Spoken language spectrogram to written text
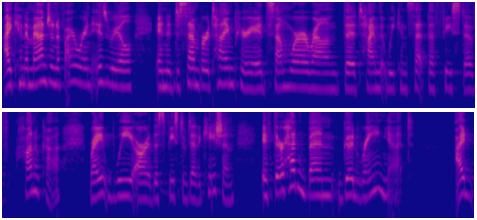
I can imagine if I were in Israel in a December time period, somewhere around the time that we can set the feast of Hanukkah, right? We are this feast of dedication. If there hadn't been good rain yet, I'd,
